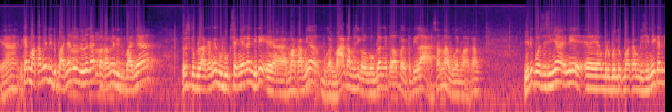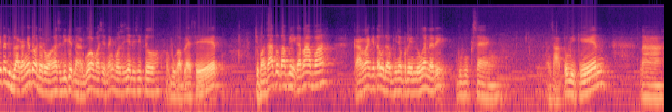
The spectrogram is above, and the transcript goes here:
ya. Ini kan makamnya di depannya tuh dulu kan makamnya di depannya. Terus ke belakangnya gubuk sengnya kan jadi ya makamnya bukan makam sih kalau gue bilang itu apa ya petilasan lah bukan makam. Jadi posisinya ini eh, yang berbentuk makam di sini kan kita di belakangnya tuh ada ruangan sedikit. Nah gua masih neng posisinya di situ. Buka plesit cuman satu tapi karena apa karena kita udah punya perlindungan dari gubuk seng. Satu bikin nah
